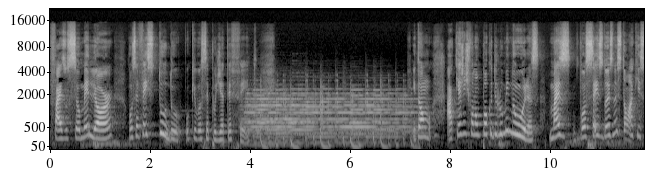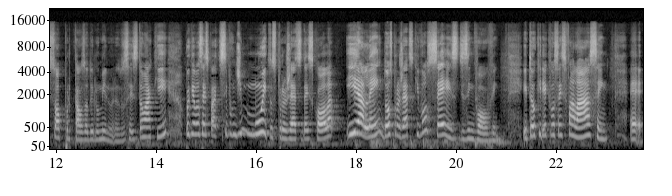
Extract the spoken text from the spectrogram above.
faz o seu melhor, você fez tudo o que você podia ter feito. Então, aqui a gente falou um pouco de Iluminuras, mas vocês dois não estão aqui só por causa do Iluminuras. Vocês estão aqui porque vocês participam de muitos projetos da escola e além dos projetos que vocês desenvolvem. Então, eu queria que vocês falassem é,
